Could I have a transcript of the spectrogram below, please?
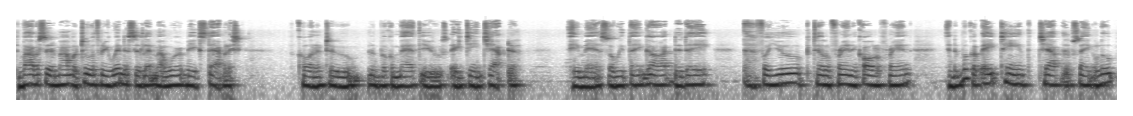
The Bible said, "In mouth of two or three witnesses, let my word be established," according to the book of Matthew's 18th chapter. Amen. So we thank God today for you. Tell a friend and call a friend. In the book of 18th chapter of St. Luke,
